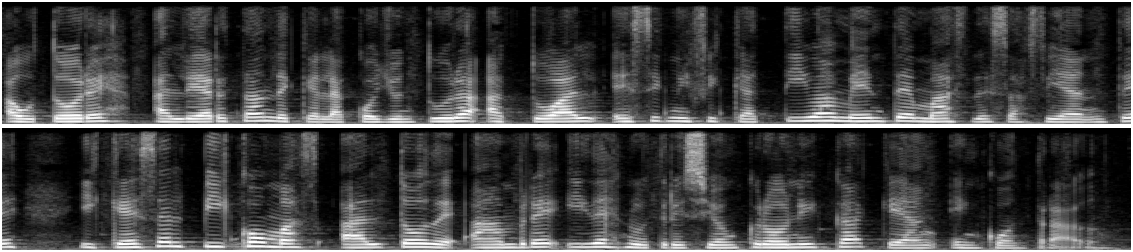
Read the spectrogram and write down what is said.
autores alertan de que la coyuntura actual es significativamente más desafiante y que es el pico más alto de hambre y desnutrición crónica que han encontrado.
